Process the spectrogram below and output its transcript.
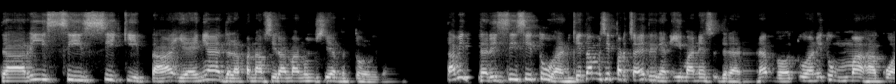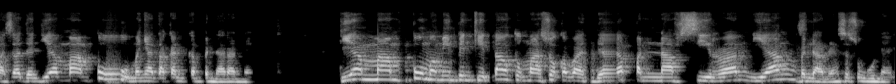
Dari sisi kita ya ini adalah penafsiran manusia betul gitu. Tapi dari sisi Tuhan kita mesti percaya dengan iman yang sederhana bahwa Tuhan itu maha kuasa dan dia mampu menyatakan kebenarannya dia mampu memimpin kita untuk masuk kepada penafsiran yang benar, yang sesungguhnya.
